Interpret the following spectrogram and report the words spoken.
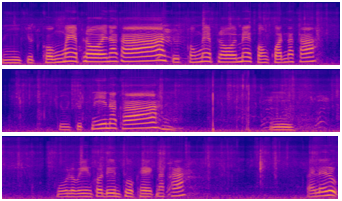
นี่จุดของแม่พลอยนะคะ จุดของแม่พลอยแม่ของขวัญนะคะ อยู่จุดนี้นะคะนี่บริเวณเขาเดินทั่วแขกนะคะ ไปเลยลูก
